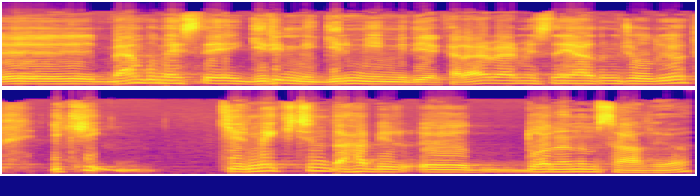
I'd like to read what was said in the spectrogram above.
e, ben bu mesleğe gireyim mi girmeyeyim mi diye karar vermesine yardımcı oluyor. İki girmek için daha bir e, donanım sağlıyor.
